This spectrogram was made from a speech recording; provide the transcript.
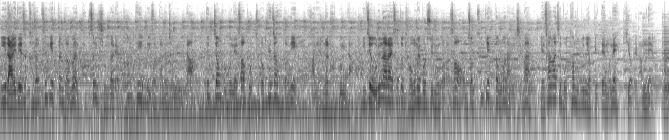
이 라이드에서 가장 특이했던 점은 탑승 중간에 턴테이블이 있었다는 점입니다. 특정 부분에서 보트가 회전하더니 방향을 바꿉니다. 이제 우리나라에서도 경험해 볼 수 있는 거라서 엄청 특이했던 건 아니지만 예상하지 못한 부분이었기 때문에 기억에 남네요.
